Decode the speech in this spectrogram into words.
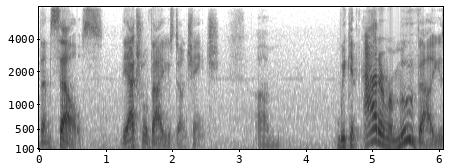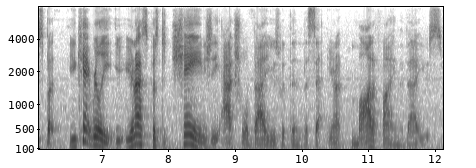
themselves, the actual values don't change. Um, we can add and remove values, but you can't really, you're not supposed to change the actual values within the set. You're not modifying the values.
